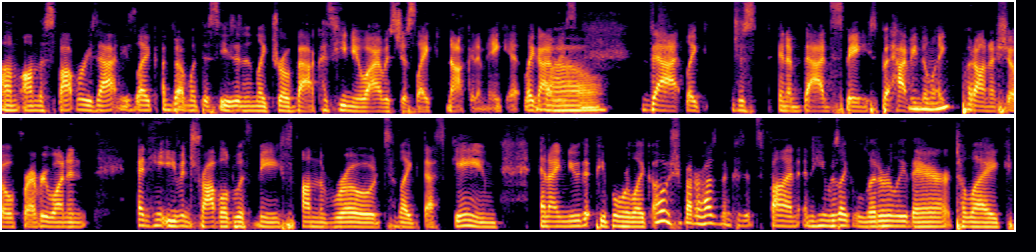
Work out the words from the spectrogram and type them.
um, on the spot where he's at and he's like i'm done with this season and like drove back because he knew i was just like not gonna make it like wow. i was that like just in a bad space but having mm-hmm. to like put on a show for everyone and and he even traveled with me on the road to like this game and i knew that people were like oh she brought her husband because it's fun and he was like literally there to like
